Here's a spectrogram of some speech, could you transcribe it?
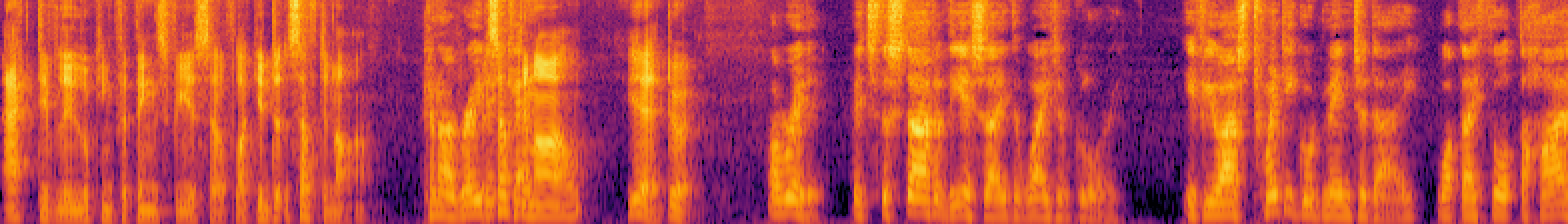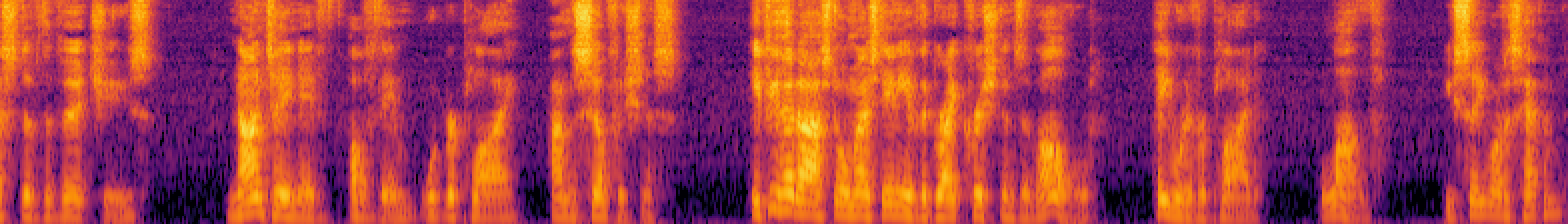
actively looking for things for yourself, like you're self denial. Can I read it? Self denial, yeah, do it. I'll read it. It's the start of the essay, The Weight of Glory. If you ask 20 good men today what they thought the highest of the virtues, 19 of- of them would reply unselfishness. If you had asked almost any of the great Christians of old, he would have replied love. You see what has happened?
